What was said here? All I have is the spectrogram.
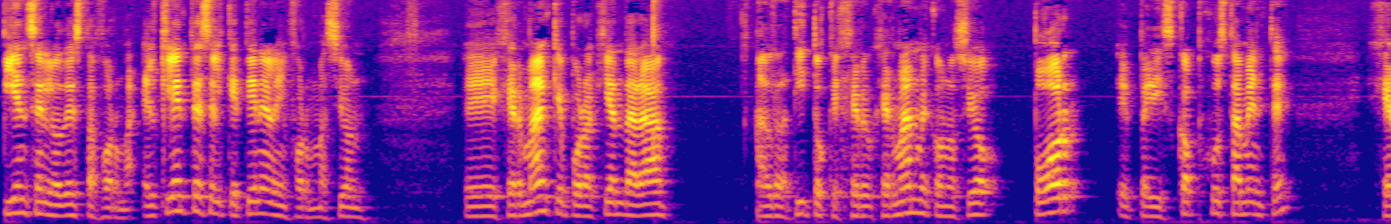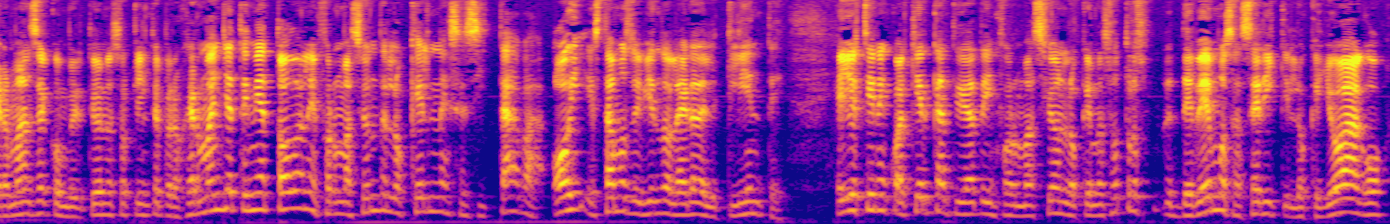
Piénsenlo de esta forma. El cliente es el que tiene la información. Eh, Germán, que por aquí andará al ratito, que Germán me conoció por eh, Periscope justamente. Germán se convirtió en nuestro cliente, pero Germán ya tenía toda la información de lo que él necesitaba. Hoy estamos viviendo la era del cliente. Ellos tienen cualquier cantidad de información. Lo que nosotros debemos hacer y lo que yo hago,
